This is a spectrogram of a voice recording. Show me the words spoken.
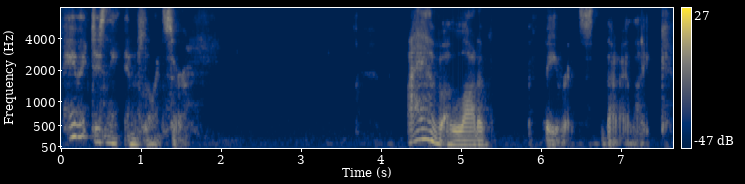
Favorite Disney influencer. I have a lot of favorites that I like.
